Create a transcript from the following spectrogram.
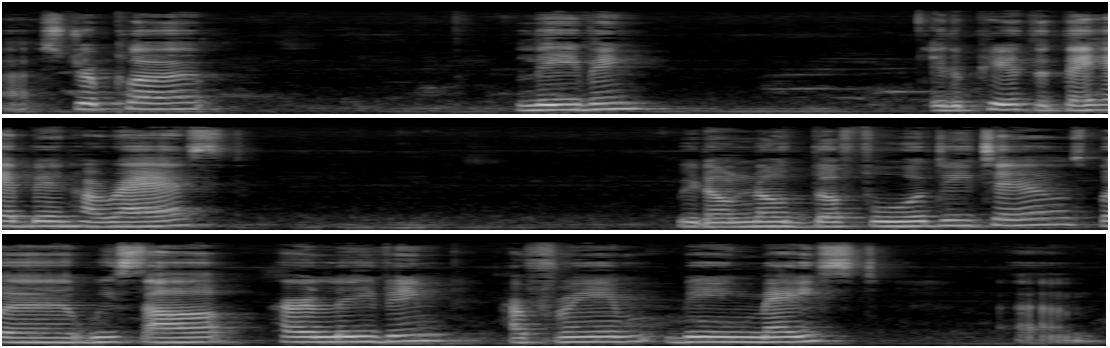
uh, strip club, leaving. It appeared that they had been harassed. We don't know the full details, but we saw her leaving, her friend being maced. Um,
